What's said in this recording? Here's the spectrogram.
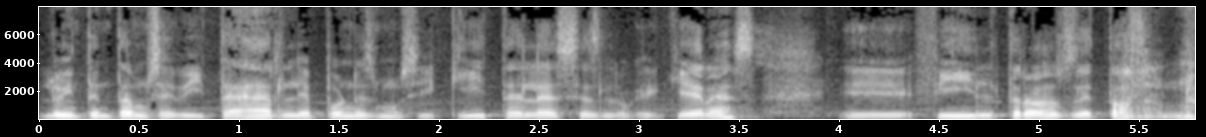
Lo intentamos editar, le pones musiquita, le haces lo que quieras, eh, filtros, de todo, ¿no?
